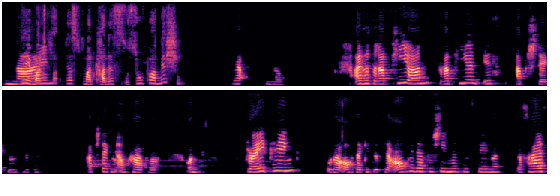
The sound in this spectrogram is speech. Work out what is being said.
Nein. Nee, man kann, das, man kann es super mischen. Ja, genau. Also drapieren, drapieren ist abstecken. Das ist abstecken am Körper. Und Draping oder auch, da gibt es ja auch wieder verschiedene Systeme. Das heißt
